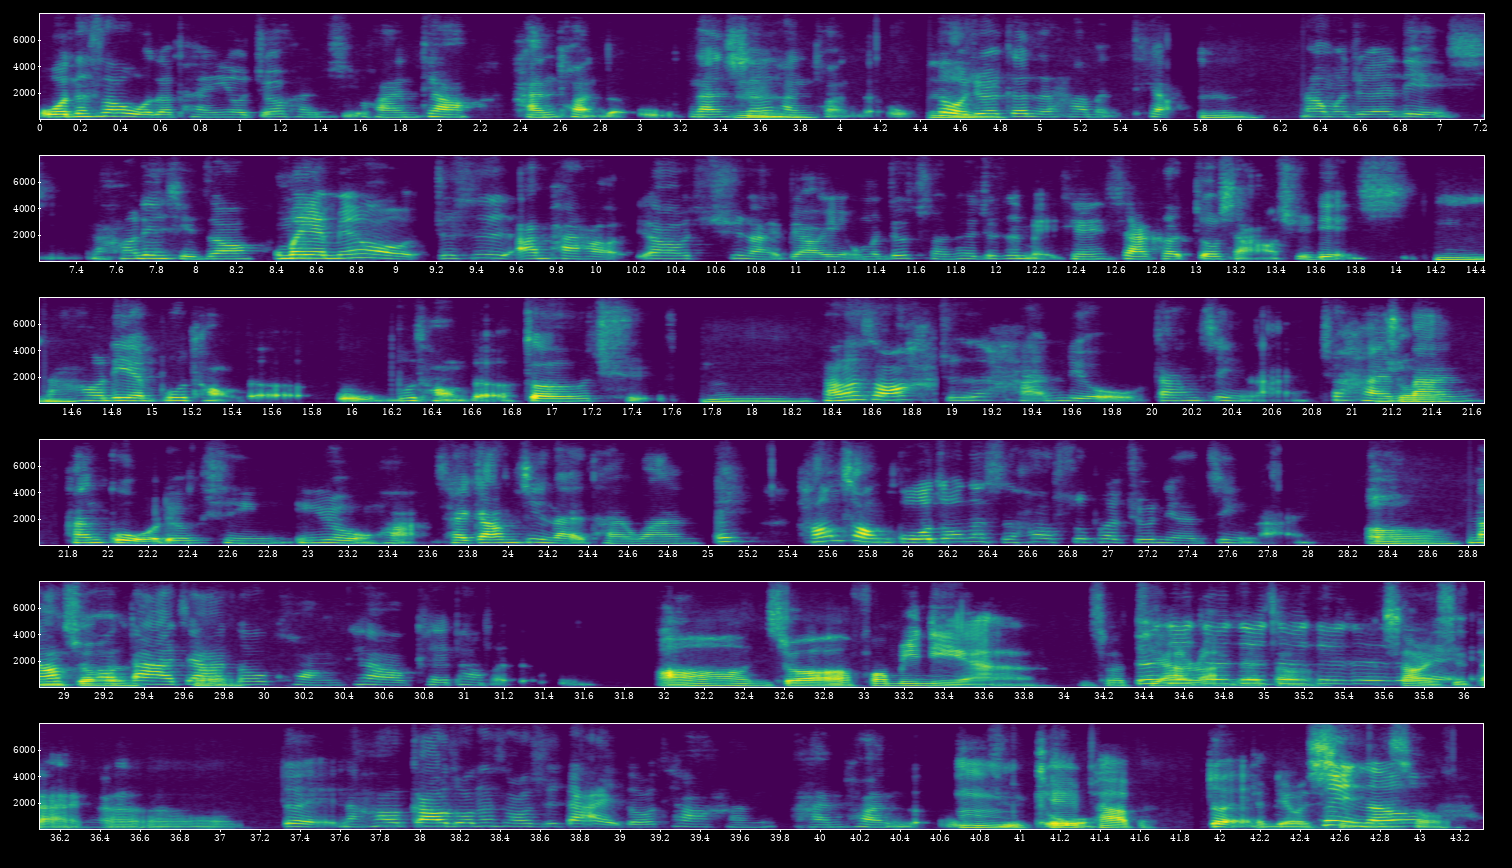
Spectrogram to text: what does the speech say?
我那时候我的朋友就很喜欢跳韩团的舞，男生韩团的舞，嗯、所以我就会跟着他们跳。嗯。那我们就会练习，然后练习之后，我们也没有就是安排好要去哪里表演，我们就纯粹就是每天下课就想要去练习，嗯，然后练不同的舞、不同的歌曲，嗯，然后那时候就是韩流刚进来，就还蛮韩国流行音乐文化才刚进来台湾，哎，好像从国中的时候 Super Junior 进来，嗯，然后之后大家都狂跳 K-pop 的舞。哦，你说 4Minute 啊？你说 T-ara 对对对对对对少女时代，嗯嗯对，然后高中那时候是大家也都跳韩韩团的舞，嗯，K-pop，对，很流行。所以呢，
